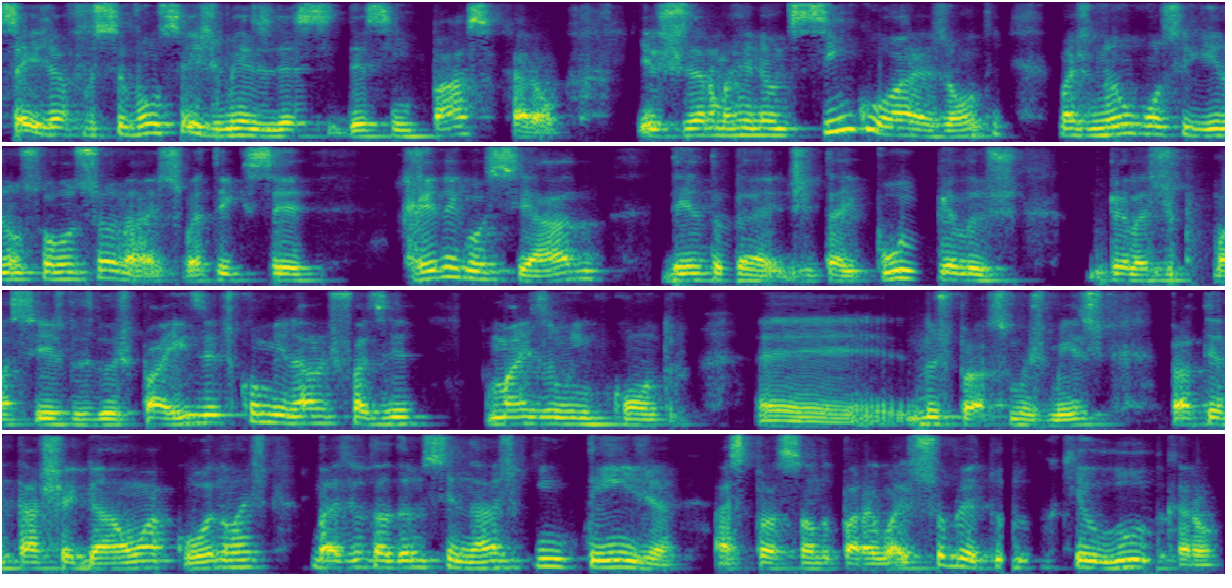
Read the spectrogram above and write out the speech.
seis, vão seis meses desse, desse impasse, Carol. Eles fizeram uma reunião de cinco horas ontem, mas não conseguiram solucionar. Isso vai ter que ser renegociado dentro de Itaipu pelos pelas diplomacias dos dois países, eles combinaram de fazer mais um encontro é, nos próximos meses para tentar chegar a um acordo, mas o Brasil está dando sinais de que entende a situação do Paraguai, sobretudo porque o Lula, Carol,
